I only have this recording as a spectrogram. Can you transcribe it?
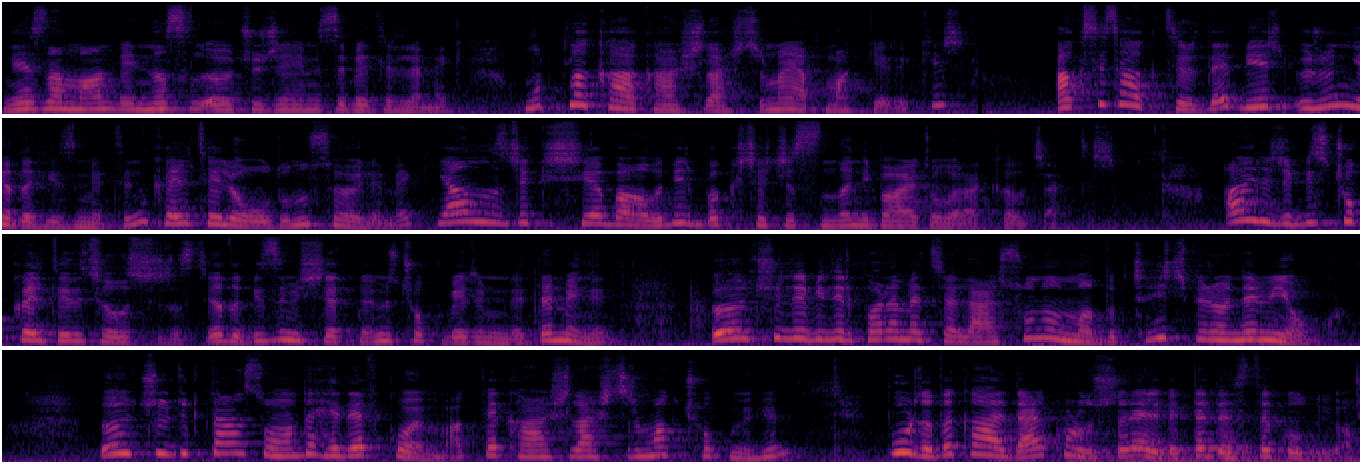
ne zaman ve nasıl ölçeceğimizi belirlemek, mutlaka karşılaştırma yapmak gerekir. Aksi takdirde bir ürün ya da hizmetin kaliteli olduğunu söylemek yalnızca kişiye bağlı bir bakış açısından ibaret olarak kalacaktır. Ayrıca biz çok kaliteli çalışırız ya da bizim işletmemiz çok verimli demenin ölçülebilir parametreler sunulmadıkça hiçbir önemi yok. Ölçüldükten sonra da hedef koymak ve karşılaştırmak çok mühim. Burada da Kalder kuruluşları elbette destek oluyor.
